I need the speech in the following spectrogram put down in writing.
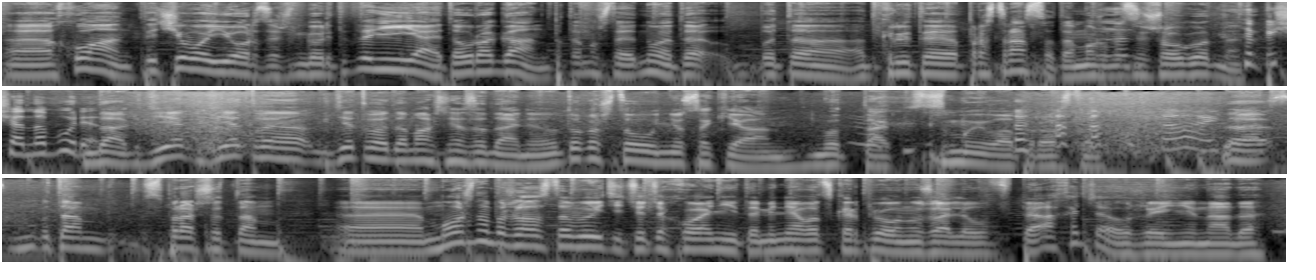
э, Хуан, ты чего ерзаешь? Он говорит, это не я, это ураган, потому что, ну, это, это открытое пространство, там может ну, быть все что угодно. Песчаная буря. Да, где, где, твое, где твое домашнее задание? Ну, только что унес океан, вот так, смыло просто. Там спрашивают там, «Э, можно, пожалуйста, выйти, тетя Хуанита? Меня вот Скорпион ужалил в пя, хотя уже и не надо.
